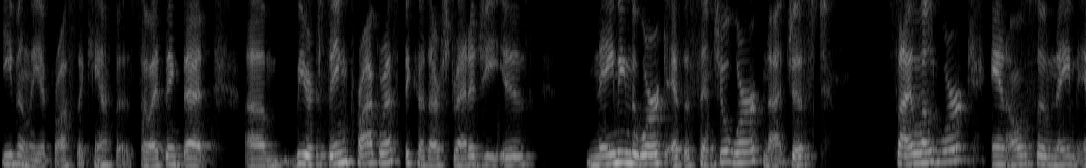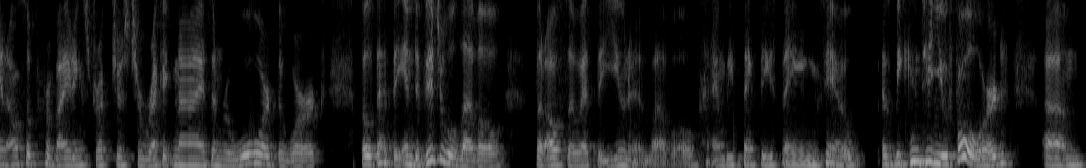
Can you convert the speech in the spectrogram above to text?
evenly across the campus. So I think that um, we are seeing progress because our strategy is naming the work as essential work, not just siloed work and also name and also providing structures to recognize and reward the work both at the individual level but also at the unit level. And we think these things, you know, as we continue forward um,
